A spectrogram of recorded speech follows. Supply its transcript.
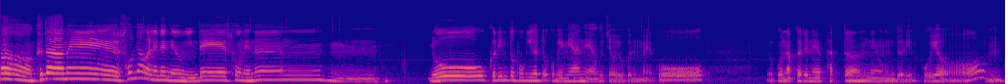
어, 그 다음에 손해와 관련된 내용인데 손해는 음, 요 그림도 보기가 조금 애매하네요. 그죠? 요 그림 말고 요건 아까 전에 봤던 내용들이고요. 음,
